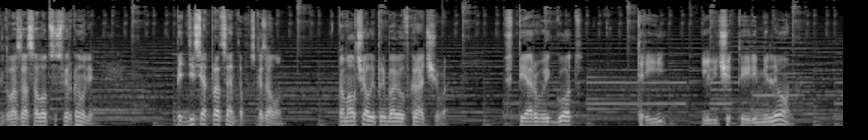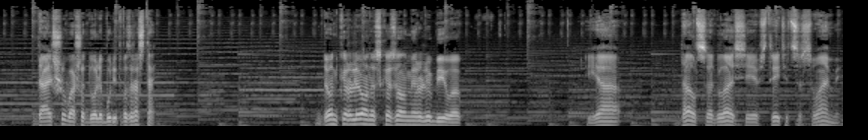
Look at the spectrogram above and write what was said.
Глаза Солодца сверкнули. «Пятьдесят процентов», — сказал он. Помолчал и прибавил вкратчиво. «В первый год три или четыре миллиона». Дальше ваша доля будет возрастать. Дон Корлеоне сказал миролюбиво, «Я дал согласие встретиться с вами,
